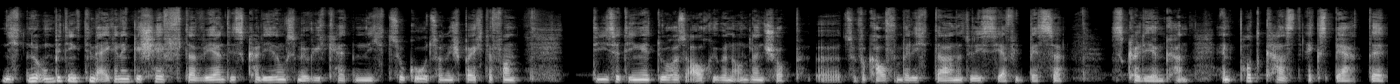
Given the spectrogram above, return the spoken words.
nicht nur unbedingt im eigenen Geschäft, da wären die Skalierungsmöglichkeiten nicht so gut, sondern ich spreche davon, diese Dinge durchaus auch über einen Online-Shop äh, zu verkaufen, weil ich da natürlich sehr viel besser skalieren kann. Ein Podcast-Experte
